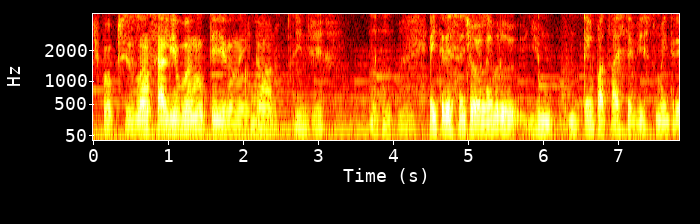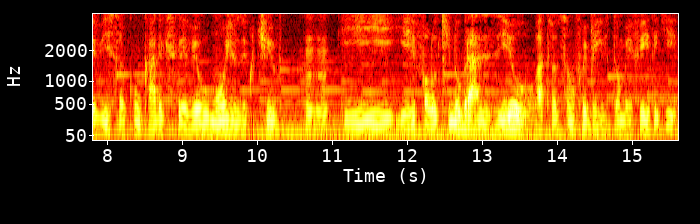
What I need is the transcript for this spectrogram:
tipo, eu preciso lançar livro o ano inteiro, né? Então, Claro. Entendi. É interessante, eu eu lembro de um, um tempo atrás ter visto uma entrevista com o cara que escreveu O Monge Executivo. Uhum, E, e ele falou que no Brasil a tradução foi bem, tão bem feita que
